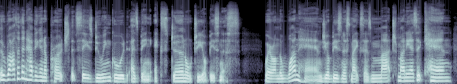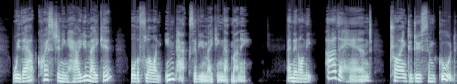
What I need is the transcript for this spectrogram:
So rather than having an approach that sees doing good as being external to your business, where on the one hand, your business makes as much money as it can without questioning how you make it or the flow on impacts of you making that money. And then on the other hand, trying to do some good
